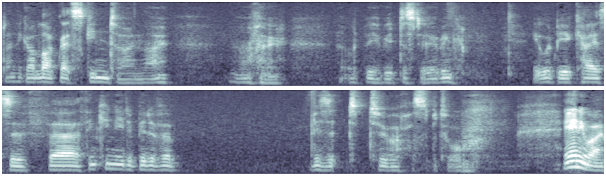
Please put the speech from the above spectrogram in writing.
I don't think I'd like that skin tone, though. No, that would be a bit disturbing. It would be a case of, uh, I think you need a bit of a visit to a hospital. anyway,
